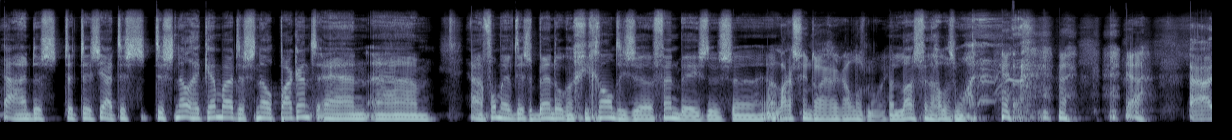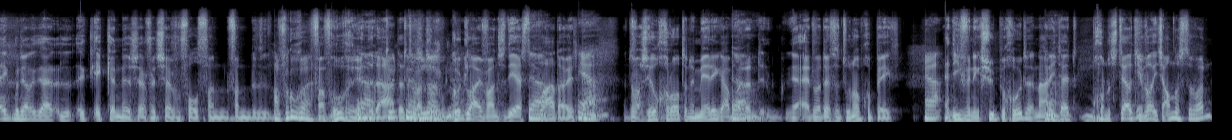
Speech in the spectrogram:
ja, dus het is, ja, het, is, het is snel herkenbaar, het is snel pakkend. En ehm, ja, voor mij heeft deze band ook een gigantische fanbase. Dus eh, ja. Lars vindt eigenlijk alles mooi. En Lars vindt alles mooi. Ja, Ja, ik, moet, eerlijk zeggen, ik, ik ken dus Evan Sevenfold van, van, de, van vroeger. van vroeger Ja, inderdaad. toen- Dat was nog- Good Life van ze die eerste Ja. plaat uit. Ja. Het was heel groot in Amerika, maar Ja. het- ja, Edward heeft het toen opgepikt. Ja. En die vind ik super goed. En na die Ja. tijd begon het steltje wel iets anders te worden.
